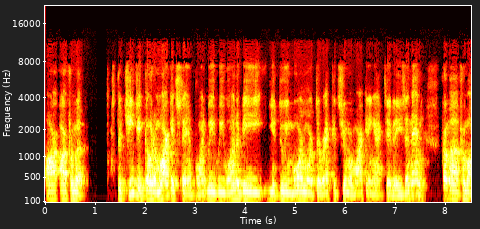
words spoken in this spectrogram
our, our from a strategic go-to-market standpoint, we, we want to be doing more and more direct consumer marketing activities. And then from a, from a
